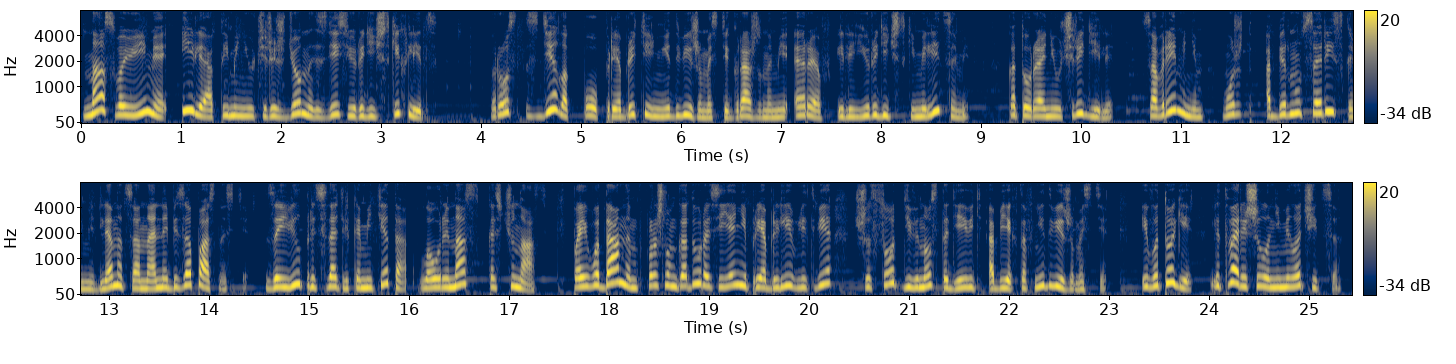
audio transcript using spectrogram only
на свое имя или от имени учрежденных здесь юридических лиц. Рост сделок по приобретению недвижимости гражданами РФ или юридическими лицами – которые они учредили, со временем может обернуться рисками для национальной безопасности, заявил председатель комитета Лауринас Костюнас. По его данным, в прошлом году россияне приобрели в Литве 699 объектов недвижимости. И в итоге Литва решила не мелочиться –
